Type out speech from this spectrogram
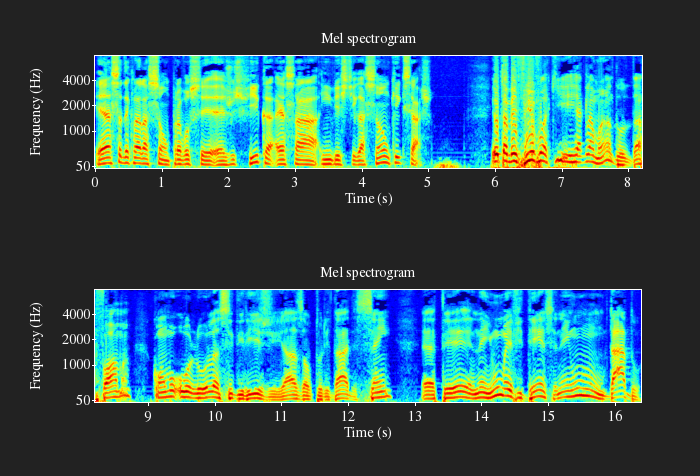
Essa declaração para você é, justifica essa investigação? O que, que você acha? Eu também vivo aqui reclamando da forma como o Lula se dirige às autoridades sem é, ter nenhuma evidência, nenhum dado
